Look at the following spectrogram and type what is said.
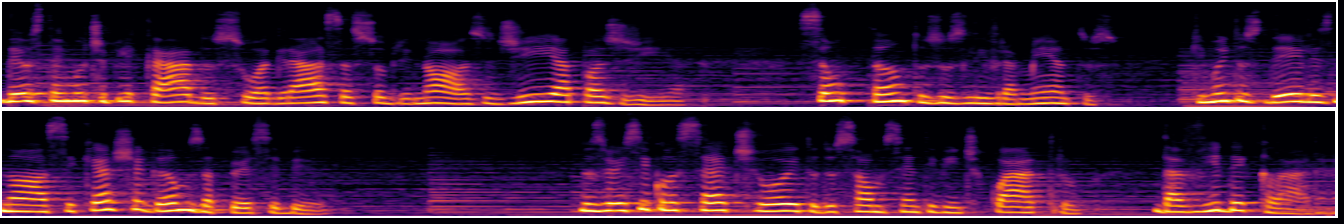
Deus tem multiplicado Sua graça sobre nós dia após dia. São tantos os livramentos que muitos deles nós sequer chegamos a perceber. Nos versículos 7 e 8 do Salmo 124, Davi declara:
